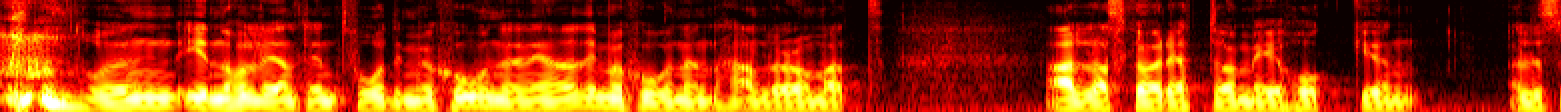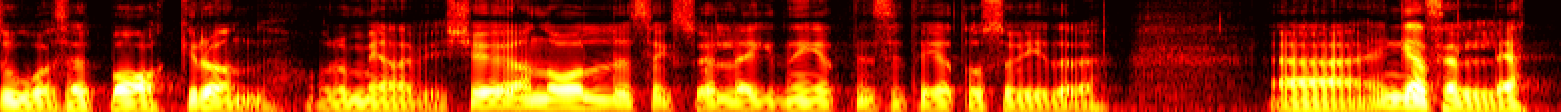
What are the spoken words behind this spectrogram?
och den innehåller egentligen två dimensioner. Den ena dimensionen handlar om att alla ska ha rätt att vara med i hockeyn alldeles oavsett bakgrund. Och då menar vi kön, ålder, sexuell läggning, etnicitet och så vidare. Eh, en ganska lätt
